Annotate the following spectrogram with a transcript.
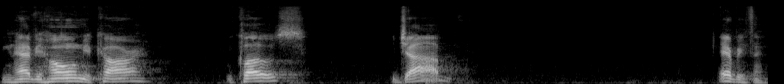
You can have your home, your car, your clothes, job, everything.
